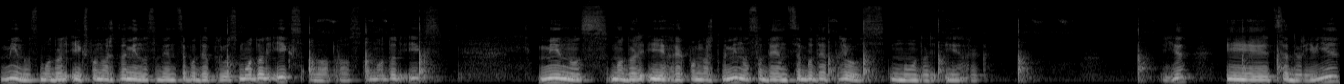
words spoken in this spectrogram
мінус модуль х помножити на мінус 1, це буде плюс модуль х, або просто модуль х. Мінус модуль y помножити на мінус 1, це буде плюс модуль y. Є. І це дорівнює.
